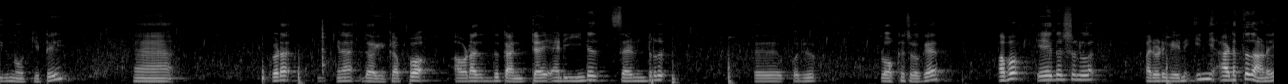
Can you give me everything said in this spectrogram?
ഇത് നോക്കിയിട്ട് ഇവിടെ ഇങ്ങനെ ഇതാക്കി അപ്പോൾ അവിടെ ഇത് കണക്റ്റായി ആൻഡ് ഇതിന്റെ സെന്റർ ഒരു ബ്ലോക്ക് വെച്ചൊക്കെ അപ്പം ഏകദേശമുള്ള പരിപാടി കഴിഞ്ഞ് ഇനി അടുത്തതാണ്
